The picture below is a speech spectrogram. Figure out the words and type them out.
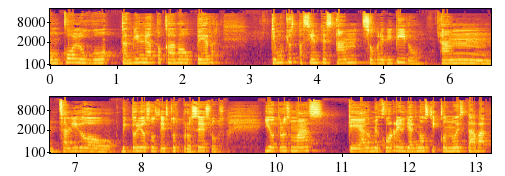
oncólogo, también le ha tocado ver que muchos pacientes han sobrevivido, han salido victoriosos de estos procesos y otros más que a lo mejor el diagnóstico no estaba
